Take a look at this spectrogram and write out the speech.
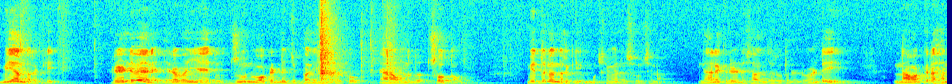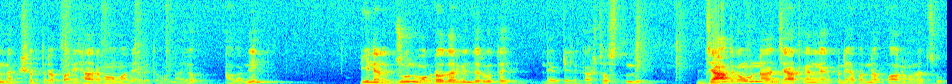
మీ అందరికీ రెండు వేల ఇరవై ఐదు జూన్ ఒకటి నుంచి పదిహేను వరకు ఎలా ఉండదో చూద్దాం. మిత్రులందరికీ ముఖ్యమైన సూచన. నెలకి రెండు సార్లు జరుగుతున్నటువంటి నవగ్రహ నక్షత్ర పరిహార హోమాలు ఏవైతే ఉన్నాయో అవన్నీ ఈ నెల జూన్ ఒకటో తారీఖున జరుగుతాయి. లైవ్ టెలికాస్ట్ వస్తుంది. జాతకం ఉన్నా జాతకం లేకపోయినా ఎవరన్నా పాల్గొనొచ్చు.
